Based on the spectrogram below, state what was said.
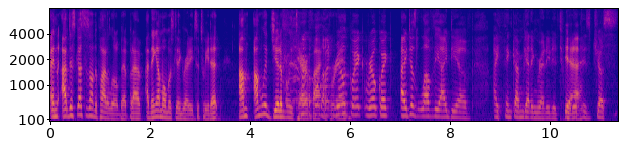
And I've discussed this on the pod a little bit, but I, I think I'm almost getting ready to tweet it. I'm I'm legitimately terrified Hold on, real quick, real quick. I just love the idea of. I think I'm getting ready to tweet Yeah. it. Is just.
